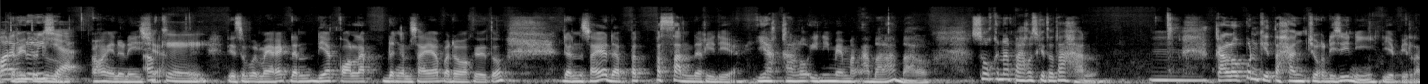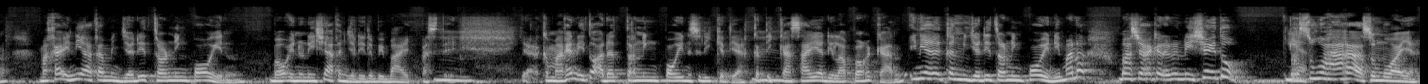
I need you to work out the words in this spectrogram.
orang itu dulu. Indonesia? Orang Indonesia Oke. dia sebut merek dan dia collab dengan saya pada waktu itu dan saya dapat pesan dari dia ya kalau ini memang abal-abal so kenapa harus kita tahan Kalaupun kita hancur di sini, dia bilang, maka ini akan menjadi turning point bahwa Indonesia akan jadi lebih baik pasti. Ya kemarin itu ada turning point sedikit ya, ketika saya dilaporkan, ini akan menjadi turning point di mana masyarakat Indonesia itu Iya. bersuara semuanya,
